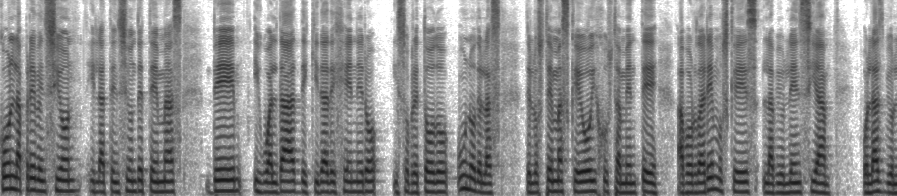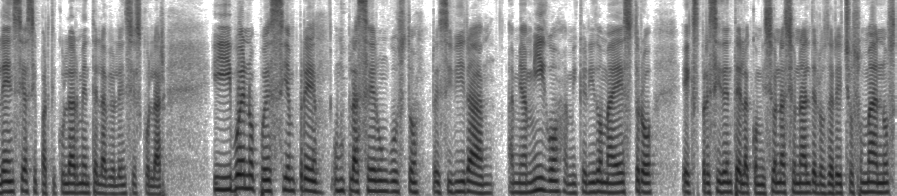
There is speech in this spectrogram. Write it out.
con la prevención y la atención de temas de igualdad, de equidad de género y sobre todo uno de, los temas que hoy justamente abordaremos, que es la violencia o las violencias y particularmente la violencia escolar. Y bueno, pues siempre un placer, un gusto recibir a mi amigo, a mi querido maestro, expresidente de la Comisión Nacional de los Derechos Humanos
